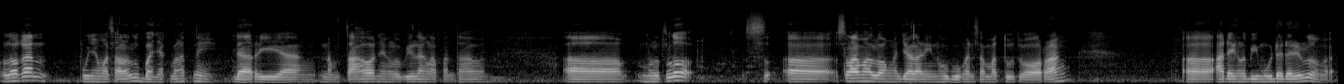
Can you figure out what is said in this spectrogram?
lo kan punya masa lalu banyak banget nih dari yang enam tahun yang lo bilang 8 tahun Eh, menurut lo se- eh, selama lo ngejalanin hubungan sama tuh, tuh orang eh, ada yang lebih muda dari lo nggak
